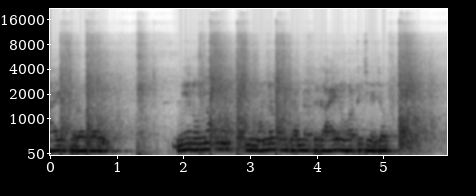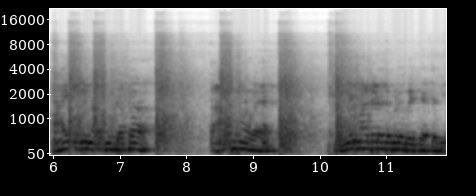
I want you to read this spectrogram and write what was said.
నాగేశ్వరరావు గారు నేనున్నాను ఈ మండలానికి అన్నట్టుగా ఆయన వర్క్ చేయటం. ఆయనకి నాకు గత మీరు నేను మాట్లాడేటప్పుడే పెట్టేటది.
